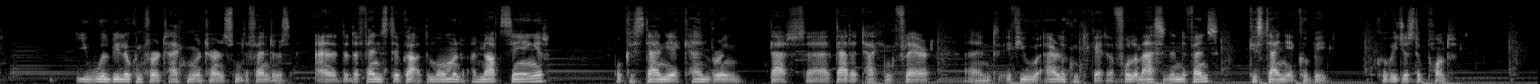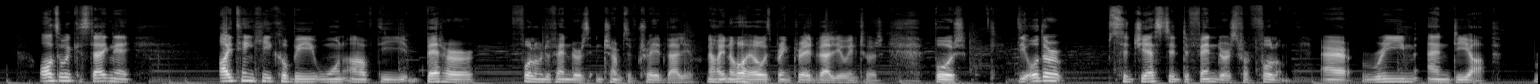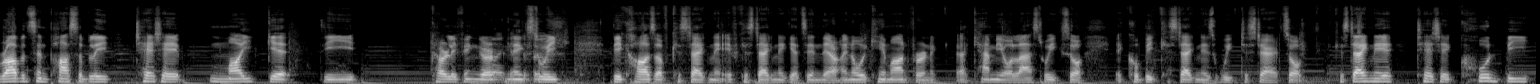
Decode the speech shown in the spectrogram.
you will be looking for attacking returns from defenders. And at the defence they've got at the moment, I'm not seeing it. But Castagne can bring that uh, that attacking flair. And if you are looking to get a Fulham asset in defence, Castagne could be could be just a punt. Also with Castagne, I think he could be one of the better Fulham defenders in terms of trade value. Now, I know I always bring trade value into it, but the other suggested defenders for Fulham are Ream and Diop. Robinson possibly, Tete might get the curly finger next week because of Castagne. If Castagne gets in there, I know he came on for an, a cameo last week, so it could be Castagne's week to start. So Castagne, Tete could be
